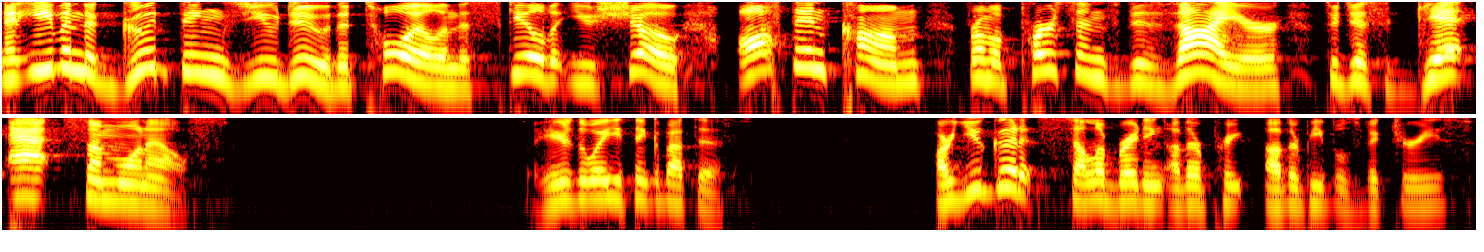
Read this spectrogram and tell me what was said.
And even the good things you do, the toil and the skill that you show, often come from a person's desire to just get at someone else. So here's the way you think about this Are you good at celebrating other, pre- other people's victories?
